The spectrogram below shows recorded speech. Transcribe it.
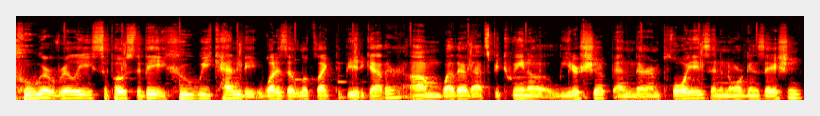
who we're really supposed to be, who we can be. What does it look like to be together? Um, whether that's between a leadership and their employees in an organization,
